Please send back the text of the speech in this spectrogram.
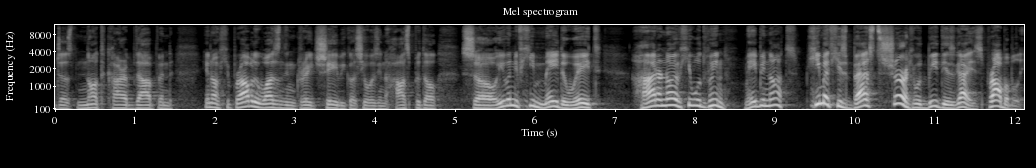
just not carved up. And, you know, he probably wasn't in great shape because he was in hospital. So even if he made the weight, I don't know if he would win. Maybe not. Him at his best, sure, he would beat these guys, probably.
